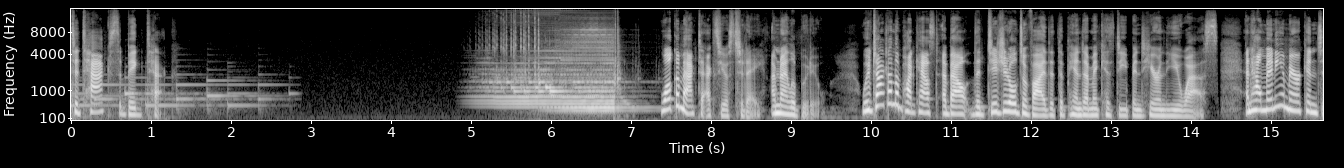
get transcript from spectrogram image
to tax big tech. Welcome back to Axios Today. I'm Niala Boodhoo. We've talked on the podcast about the digital divide that the pandemic has deepened here in the US and how many Americans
